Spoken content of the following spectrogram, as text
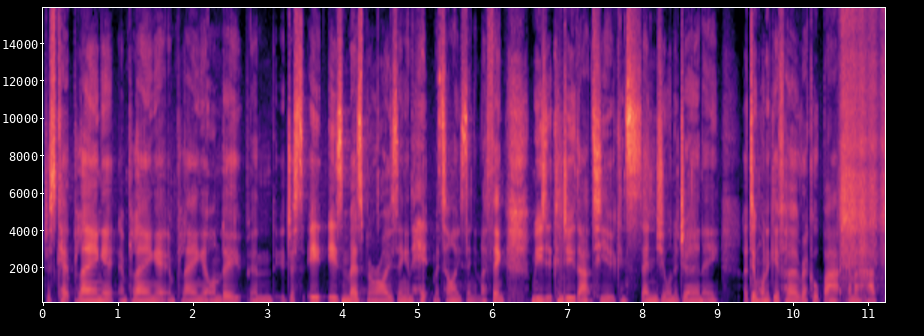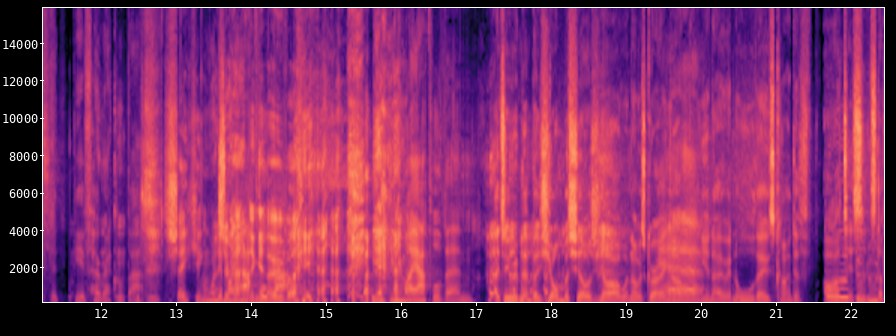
Just kept playing it and playing it and playing it on loop, and it just it is mesmerizing and hypnotizing. And I think music can do that to you. It can send you on a journey. I didn't want to give her a record back, and I had to give her record back. Shaking as wanted you're my handing it over. back. Yeah. Give me my apple then. I do remember Jean Michel Jarre when I was growing Yeah. up, you know, and all those kind of artists and stuff.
